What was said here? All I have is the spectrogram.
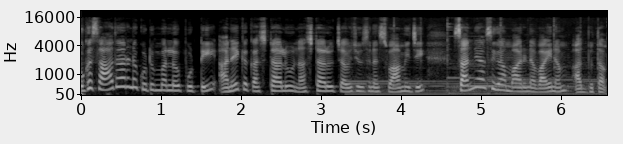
ఒక సాధారణ కుటుంబంలో పుట్టి అనేక కష్టాలు నష్టాలు చవిచూసిన స్వామీజీ సన్యాసిగా మారిన వైనం అద్భుతం.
